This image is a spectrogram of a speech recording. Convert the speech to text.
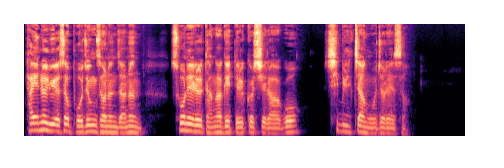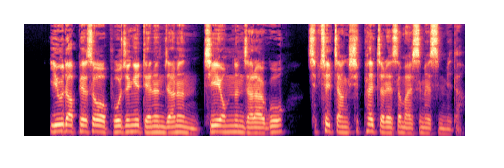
타인을 위해서 보증 서는 자는 손해를 당하게 될 것이라고 11장 5절에서 이웃 앞에서 보증이 되는 자는 지혜 없는 자라고 17장 18절에서 말씀했습니다.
